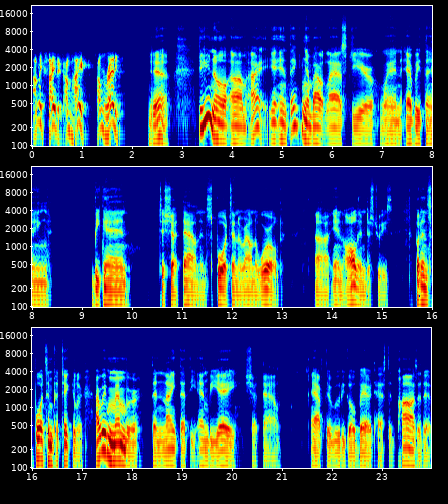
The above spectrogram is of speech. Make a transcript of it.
I'm excited. I'm hyped. I'm ready. Yeah. Do you know, um, I in thinking about last year when everything began to shut down in sports and around the world, uh, in all industries, but in sports in particular, I remember the night that the NBA shut down after Rudy Gobert tested positive,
